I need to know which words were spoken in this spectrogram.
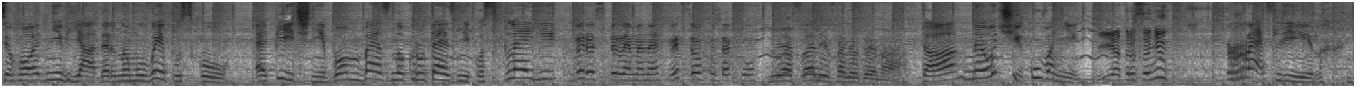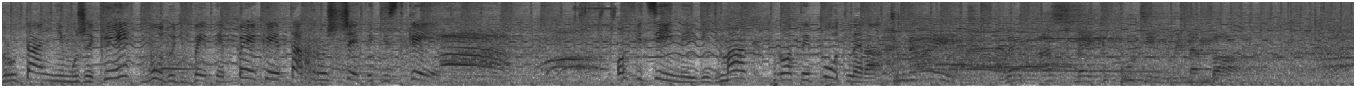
Сьогодні в ядерному випуску. Епічні, бомбезно крутезні косплеї Виростили мене високу таку. Є залізна людина. та неочікувані. Я трусанюк. Реслінг! Брутальні мужики будуть бити пики та трощити кістки. Офіційний відьмак проти Путлера Tonight, let us make Putin remember.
